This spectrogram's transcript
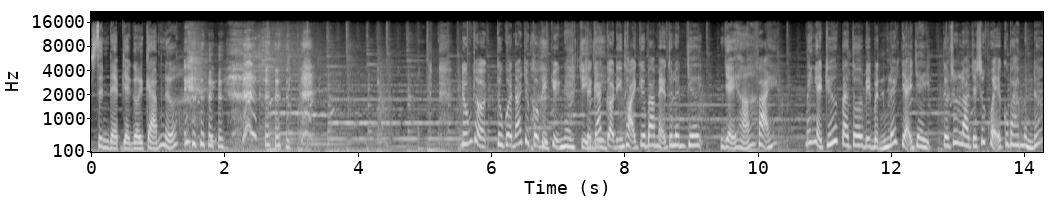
Xinh đẹp và gợi cảm nữa. Đúng rồi, tôi quên nói cho cô biết chuyện này. Chuyện Trời Cát gọi điện thoại kêu ba mẹ tôi lên chơi. Vậy hả? Phải. Mấy ngày trước ba tôi bị bệnh loét dạ dày. Tôi rất lo cho sức khỏe của ba mình đó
